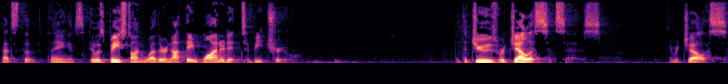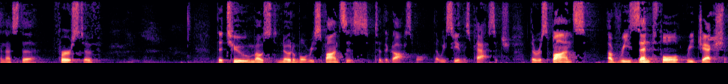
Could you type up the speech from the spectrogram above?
That's the thing. It's, it was based on whether or not they wanted it to be true. But the Jews were jealous, it says. They were jealous. And that's the first of the two most notable responses to the gospel that we see in this passage the response of resentful rejection.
